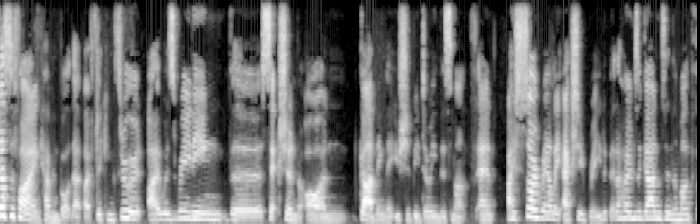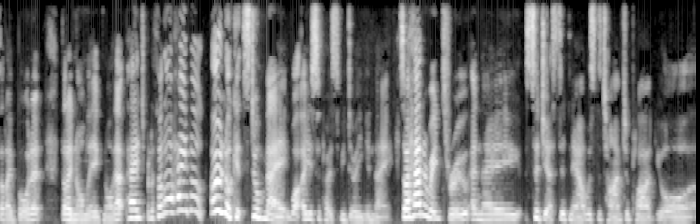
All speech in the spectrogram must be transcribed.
Justifying having bought that by flicking through it, I was reading the section on gardening that you should be doing this month. And I so rarely actually read a Better Homes and Gardens in the month that I bought it that I normally ignore that page. But I thought, oh, hey, look, oh, look, it's still May. What are you supposed to be doing in May? So I had to read through, and they suggested now was the time to plant your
